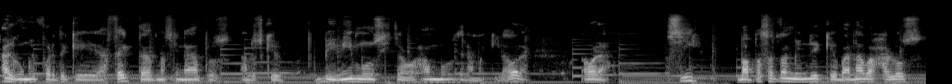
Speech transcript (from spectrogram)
algo muy fuerte que afecta más que nada pues a los que vivimos y trabajamos de la maquiladora. Ahora, sí, va a pasar también de que van a bajar los...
